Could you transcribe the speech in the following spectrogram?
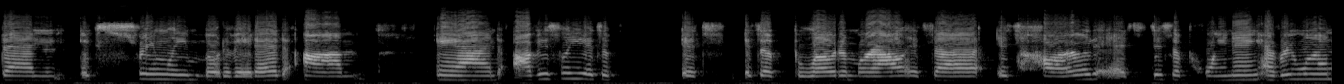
been extremely motivated, um, and obviously it's a it's it's a blow to morale. It's a it's hard. It's disappointing. Everyone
